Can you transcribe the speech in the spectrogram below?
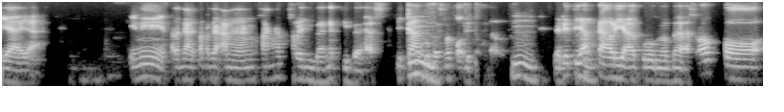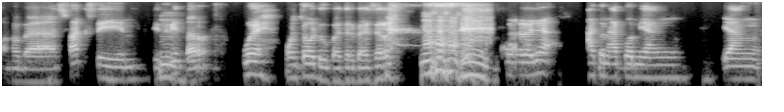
Iya ya. Ini pertanyaan yang sangat sering banget dibahas hmm. aku bahas rokok di Twitter. Hmm. Jadi tiap hmm. kali aku ngebahas rokok, ngebahas vaksin di hmm. Twitter, weh muncul tuh buzzer-buzzer. Sebenarnya akun-akun yang yang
